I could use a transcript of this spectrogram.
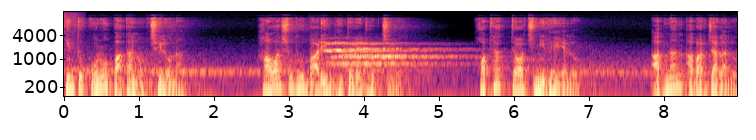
কিন্তু কোনো পাতা নড়ছিল না। হাওয়া শুধু বাড়ির ভিতরে ঢুকছিল। হঠাৎ টর্চ নিভে গেল। আদনান আবার জ্বালালো।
